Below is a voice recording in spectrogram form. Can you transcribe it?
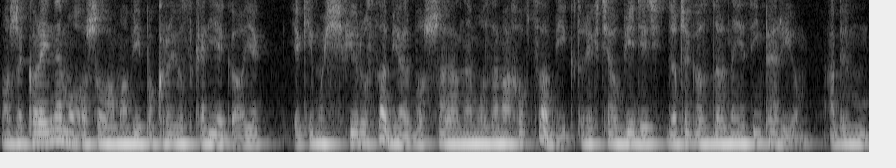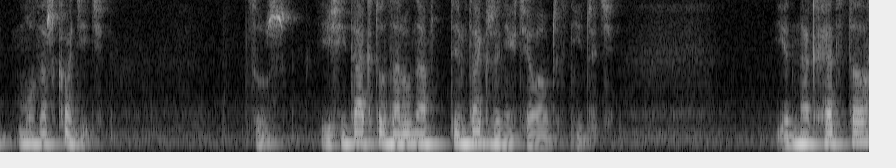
Może kolejnemu oszołomowi pokroju Skaliego, jak, jakiemuś świrusowi albo szalonemu zamachowcowi, który chciał wiedzieć, do czego zdolne jest Imperium, aby mu zaszkodzić. Cóż, jeśli tak, to Zaluna w tym także nie chciała uczestniczyć. Jednak Hetto...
